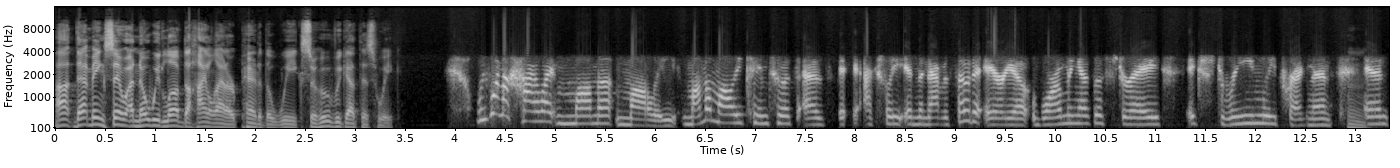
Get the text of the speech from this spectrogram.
Uh, that being said, I know we'd love to highlight our pet of the week. So who have we got this week? We want to highlight Mama Molly. Mama Molly came to us as actually in the Navasota area, roaming as a stray, extremely pregnant, Hmm. and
